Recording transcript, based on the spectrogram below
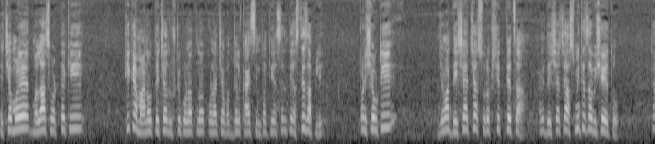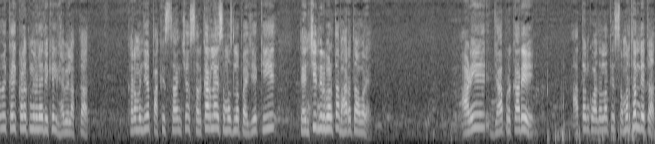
त्याच्यामुळे मला असं वाटतं की ठीक आहे मानवतेच्या दृष्टिकोनातनं कोणाच्याबद्दल काय सिंपती असेल ती असतेच आपली. पण शेवटी जेव्हा देशाच्या सुरक्षिततेचा आणि देशाच्या अस्मितेचा विषय येतो त्यावेळी काही कडक निर्णय देखील घ्यावे लागतात. खरं म्हणजे पाकिस्तानच्या सरकारलाही समजलं पाहिजे की त्यांची निर्भरता भारतावर आहे. आणि ज्या प्रकारे आतंकवादाला ते समर्थन देतात.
